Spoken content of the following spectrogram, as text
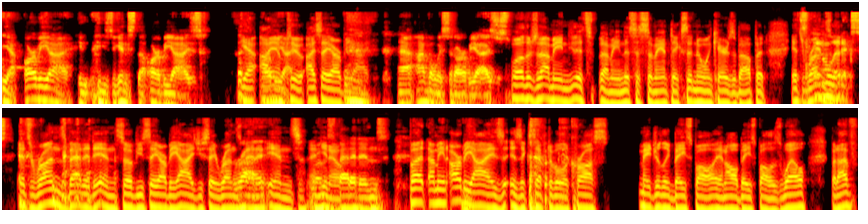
yeah, RBI. He, he's against the RBIs. Yeah, I am too. I say RBI. I've always said RBIs. Just Well, there's I mean, it's I mean, this is semantics that no one cares about, but it's runs analytics. it's runs batted in. So if you say RBIs, you say runs batted Right. ins. And you know, batted ends. but I mean RBIs mm. is acceptable across Major League Baseball and all baseball as well. But I've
